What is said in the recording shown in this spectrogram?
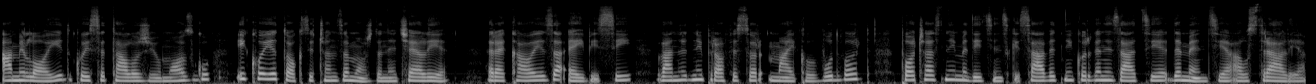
amiloid koji se taloži u mozgu i koji je toksičan za moždane ćelije, rekao je za ABC vanredni profesor Michael Woodward, počasni medicinski savjetnik organizacije Demencija Australija.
